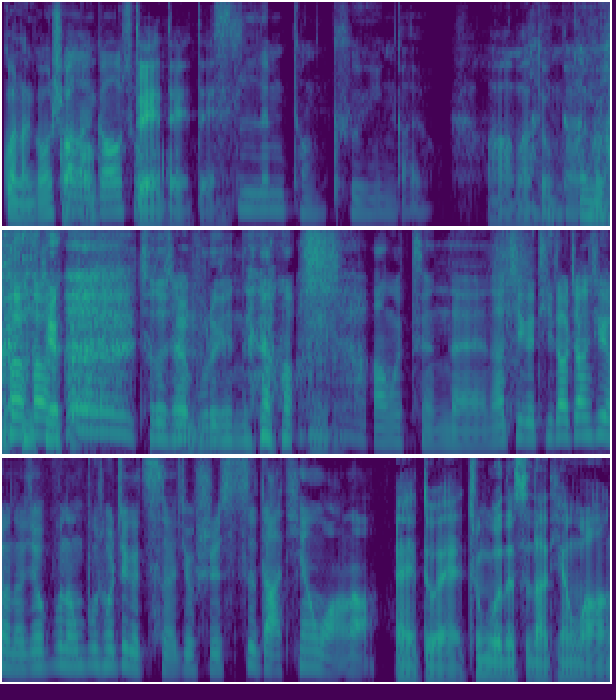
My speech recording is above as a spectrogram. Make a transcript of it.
灌篮高手》。灌篮高手对对对， 슬램덩크인가요? 啊，嘛都 아닌가요? 韩国歌。 저도 잘 음. 모르겠네요. 嗯， 아무튼 네, 那这个提到张学友呢，就不能不说这个词了，就是四大天王了。哎，对中国的四大天王，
